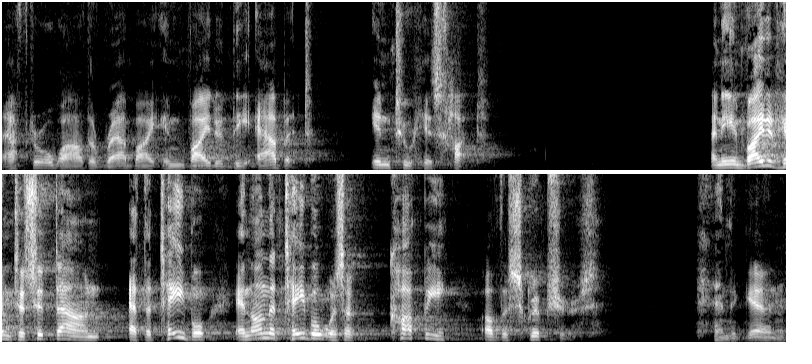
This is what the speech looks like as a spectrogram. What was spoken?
After a while, the rabbi invited the abbot into his hut. And he invited him to sit down at the table, and on the table was a copy of the scriptures. And again,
